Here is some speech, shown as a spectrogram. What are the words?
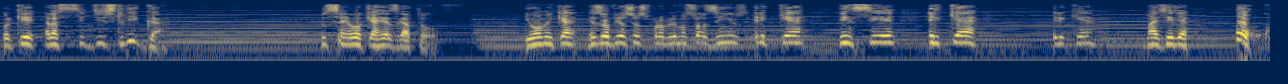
porque ela se desliga do Senhor que a resgatou. E o homem quer resolver os seus problemas sozinhos, ele quer vencer, ele quer, ele quer, mas ele é pouco,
